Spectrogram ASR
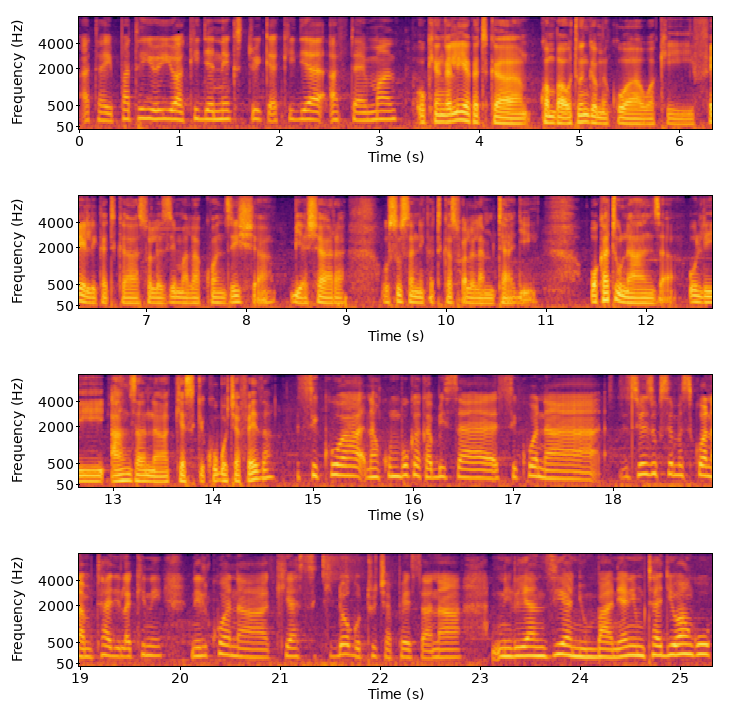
ataipata hiyo hiyo akija next week akija after a month Ukiangalia katika kwamba watu wengi wamekuwa wakifeli katika swala zima la kuanzisha biashara hususan katika swala la mtaji. Wakati unaanza, ulianza na kiasi kikubwa cha fedha? sikuwa nakumbuka kabisa sikuwa na siwezi kusema sikuwa na mtaji lakini nilikuwa na kiasi kidogo tu cha pesa na nilianzia nyumbani. Yaani mtaji wangu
